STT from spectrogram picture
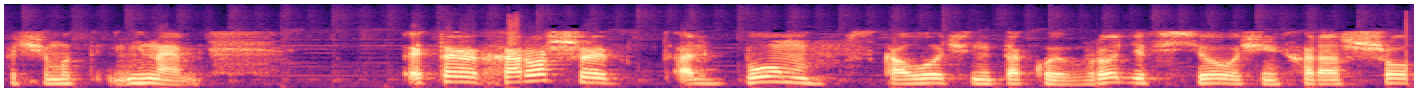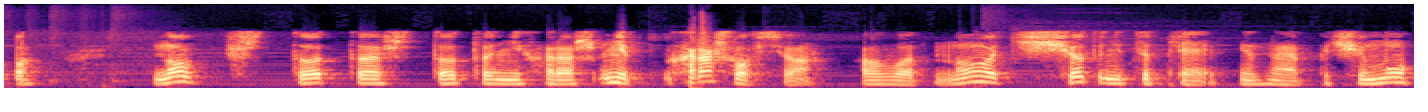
почему-то, не знаю. Это хороший альбом, сколоченный такой, вроде все очень хорошо, но что-то, что-то нехорошо. Нет, хорошо все, вот, но что-то не цепляет, не знаю почему.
